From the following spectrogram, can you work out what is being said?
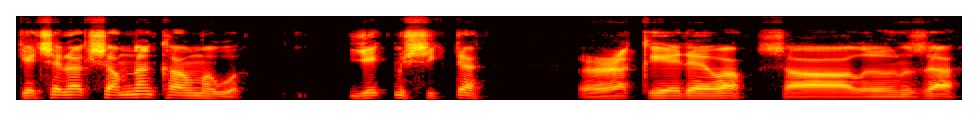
Geçen akşamdan kalma bu. 70'likten. Rakıya devam. Sağlığınıza.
